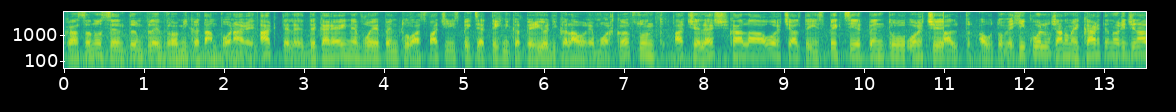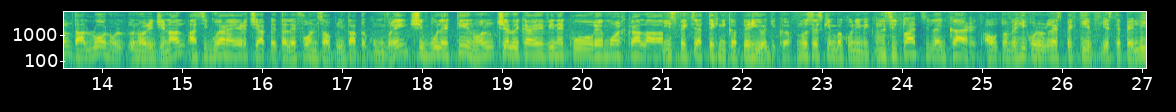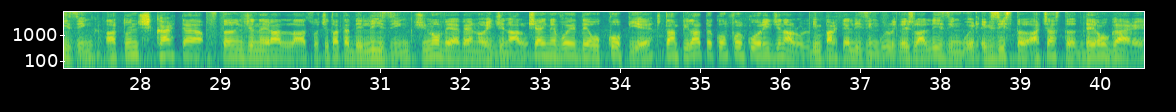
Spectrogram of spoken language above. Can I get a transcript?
ca să nu se întâmple vreo mică tamponare. Actele de care ai nevoie pentru a-ți face inspecția tehnică periodică la o remorcă sunt aceleași ca la orice altă inspecție pentru orice alt autovehicul, și anume carte în original, talonul în original, asigurarea RCA pe telefon sau printată cum vrei și buletinul celui care vine cu remorca la inspecția tehnică periodică. Nu se schimbă cu nimic. În situațiile în care autovehiculul respectiv este pe leasing, atunci cartea stă în general la societatea de leasing și nu o vei avea în original și ai nevoie de o copie ștampilată conform cu originalul din partea leasingului. Deci la leasinguri există această derogare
